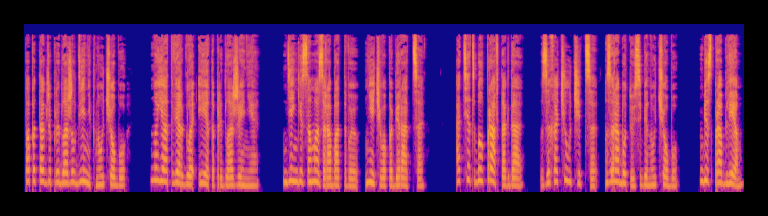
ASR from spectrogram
Папа также предложил денег на учебу, но я отвергла и это предложение. Деньги сама зарабатываю, нечего побираться. Отец был прав тогда. Захочу учиться, заработаю себе на учебу. Без проблем.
